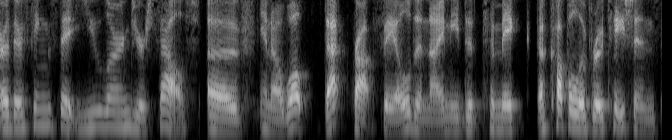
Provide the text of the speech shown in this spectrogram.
are there things that you learned yourself of you know well that crop failed and i needed to make a couple of rotations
